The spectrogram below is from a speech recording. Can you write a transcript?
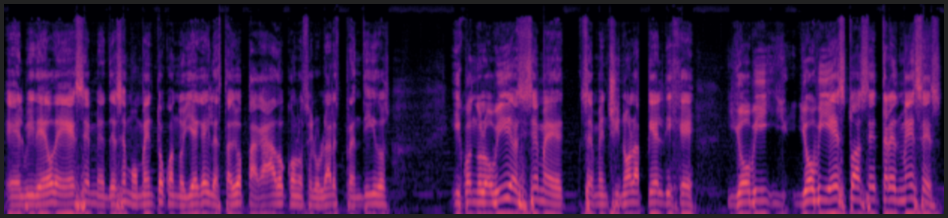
el video de ese, de ese momento cuando llega y el estadio apagado, con los celulares prendidos. Y cuando lo vi, así se me, se me enchinó la piel, dije, yo vi, yo vi esto hace tres meses.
